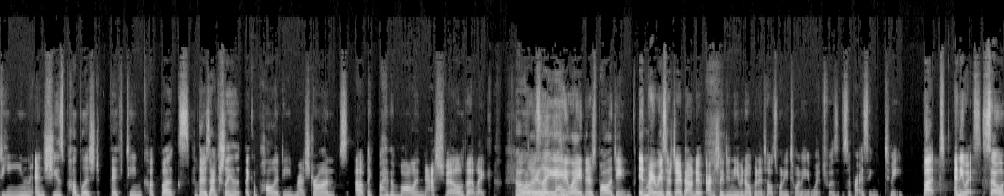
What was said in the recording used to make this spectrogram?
Deen. And she's published 15 cookbooks. There's actually like a Paula Deen restaurant up like by the mall in Nashville that like Oh, I was really? Like, hey, wait, there's Paula Deen. In my research, I found it actually didn't even open until 2020, which was surprising to me. But, anyways, so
